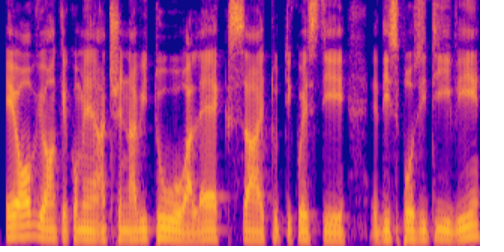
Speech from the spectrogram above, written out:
È ovvio anche come accennavi tu, Alexa e tutti questi eh, dispositivi,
